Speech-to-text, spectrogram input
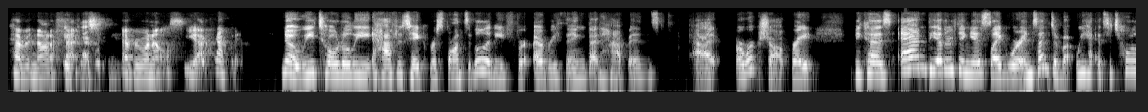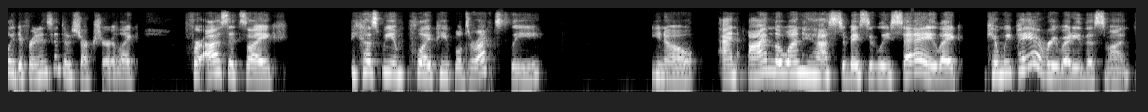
have it not affect exactly. everyone else. Yeah. Exactly. No, we totally have to take responsibility for everything that happens at our workshop, right? Because and the other thing is like we're incentive we it's a totally different incentive structure. Like for us, it's like because we employ people directly, you know, and I'm the one who has to basically say like can we pay everybody this month?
